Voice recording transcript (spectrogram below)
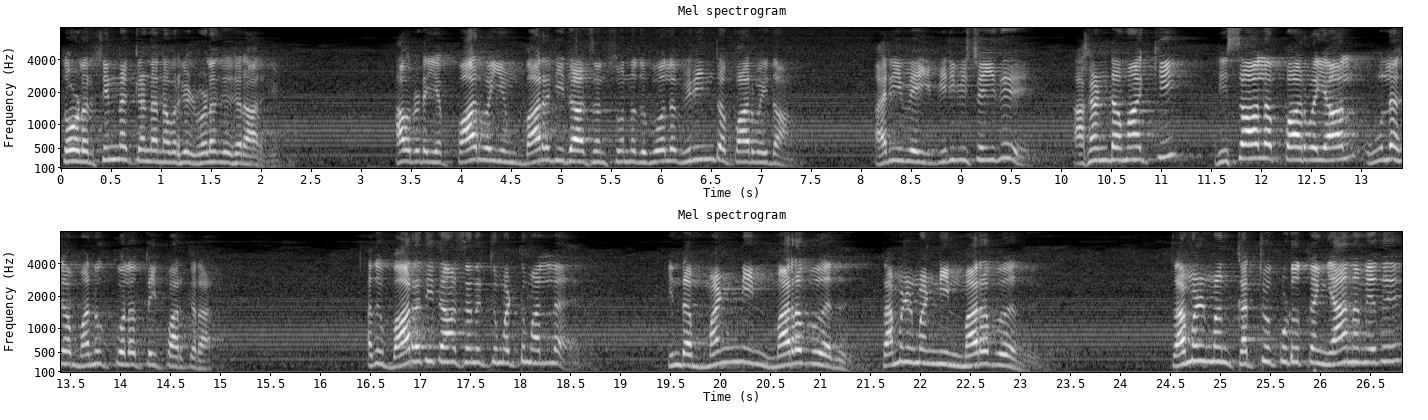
தோழர் சின்னக்கண்ணன் அவர்கள் விளங்குகிறார்கள். அவருடைய பார்வையும் பாரதிதாசன் சொன்னது போல விரிந்த பார்வைதான். அறிவை விரிவு செய்து அகண்டமாக்கி விசால பார்வையால் உலக மனுக்குலத்தை பார்க்கிறார். அது பாரதிதாசனுக்கு மட்டுமல்ல இந்த மண்ணின் மரபு அது. தமிழ் மண்ணின் மரபு அது. தமிழ் மண் கற்றுக் கொடுத்த ஞானம் எது?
